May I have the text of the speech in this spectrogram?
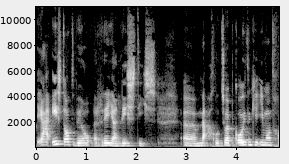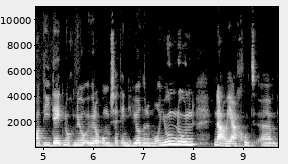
ja, is dat wel realistisch? Um, nou goed, zo heb ik ooit een keer iemand gehad die deed nog 0 euro omzet en die wilde een miljoen doen. Nou ja, goed. Um,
